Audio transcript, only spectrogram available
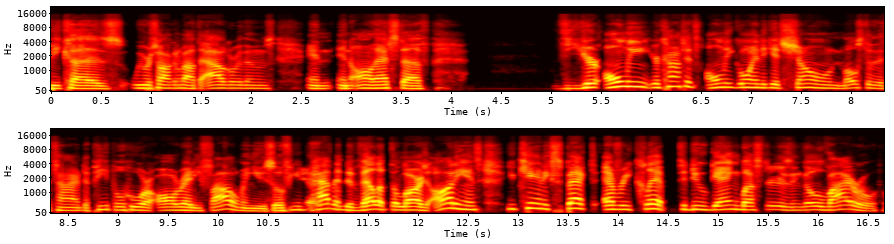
because we were talking about the algorithms and and all that stuff you're only your content's only going to get shown most of the time to people who are already following you so if you yeah. haven't developed a large audience you can't expect every clip to do gangbusters and go viral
